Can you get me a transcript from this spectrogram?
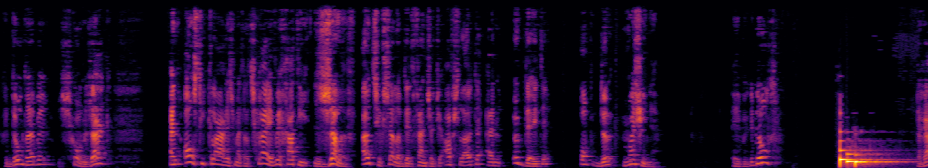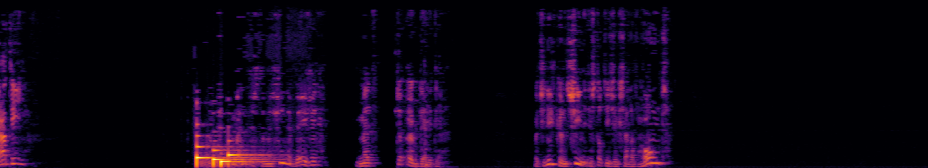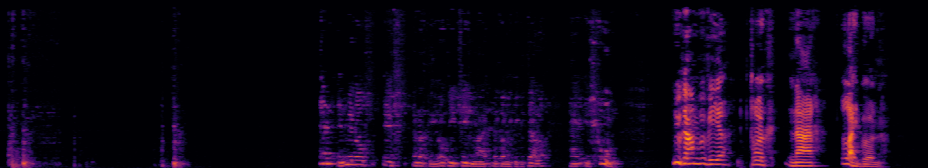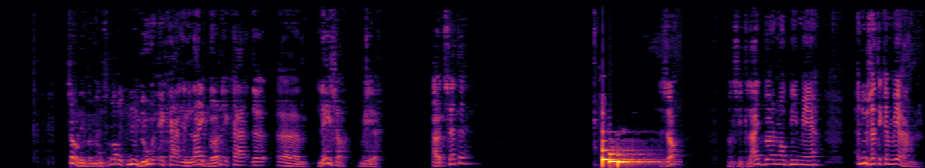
Geduld hebben, schone zaak. En als hij klaar is met dat schrijven, gaat hij zelf, uit zichzelf, dit venstertje afsluiten en updaten op de machine. Even geduld. Daar gaat hij. Op dit moment is de machine bezig met te updaten. Wat je niet kunt zien is dat hij zichzelf hoont. En inmiddels is, en dat kun je ook niet zien, maar dat kan ik je vertellen, hij is groen. Nu gaan we weer terug naar Lightburn. Zo lieve mensen, wat ik nu doe, ik ga in Lightburn, ik ga de uh, laser weer uitzetten. Zo, dan ziet Lightburn ook niet meer. En nu zet ik hem weer aan.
